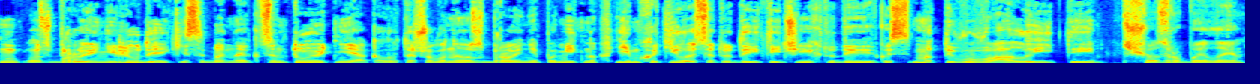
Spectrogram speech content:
Ну озброєні люди, які себе не акцентують ніяк, але те, що вони озброєні, помітно. Їм хотілося туди йти, чи їх туди якось мотивували йти. Що зробили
